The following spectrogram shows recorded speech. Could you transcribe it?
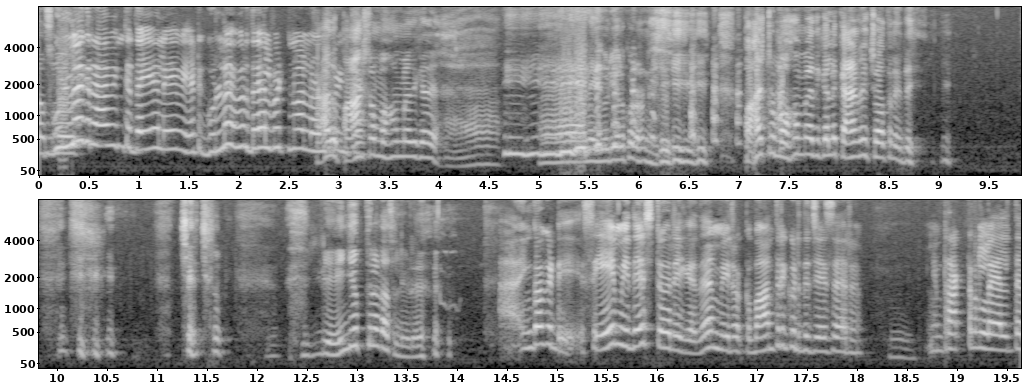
అసలు? గుళ్ళోకి రావి ఇంకా దయ్యాలు ఏవి? అంటే గుళ్ళో ఎవరు దయ్యాలు పెట్టిన వాళ్ళు కాదు. పాస్టర్ మొహం అనే వీడియోలు కూడా ఉన్నాయి. పాస్టర్ మొహం మీదకి వెళ్ళి క్యాండీ చూతను ఇది. చర్చిలో ఏం చెప్తున్నాడు అసలు వీడు? ఇంకొకటి సేమ్ ఇదే స్టోరీ కదా మీరు ఒక మాంత్రికుడిది చేశారు. ట్రాక్టర్లో వెళ్తే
